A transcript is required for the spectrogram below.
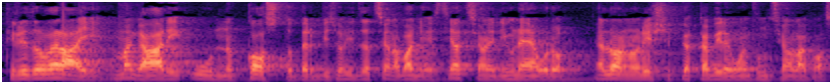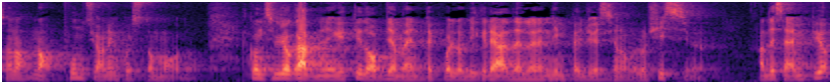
ti ritroverai magari un costo per visualizzazione della pagina di destinazione di un euro e allora non riesci più a capire come funziona la cosa, no? No, funziona in questo modo. Il consiglio cardine che ti do ovviamente è quello di creare delle landing page che siano velocissime ad esempio,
